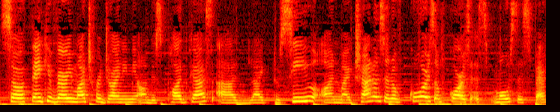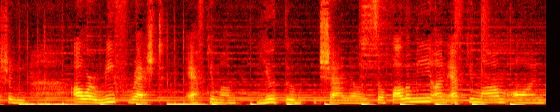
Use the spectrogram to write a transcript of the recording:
So, thank you very much for joining me on this podcast. I'd like to see you on my channels, and of course, of course, most especially our refreshed FQ Mom YouTube channel. So, follow me on FQ Mom on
